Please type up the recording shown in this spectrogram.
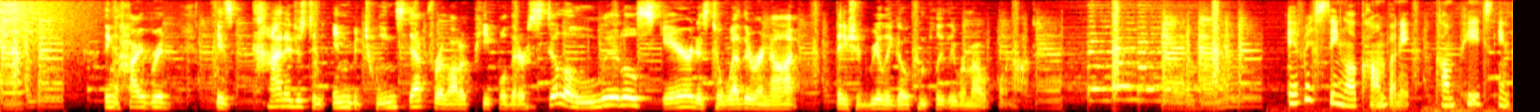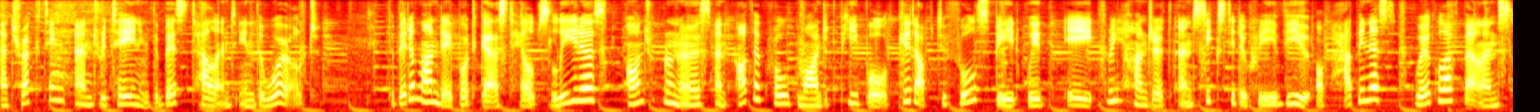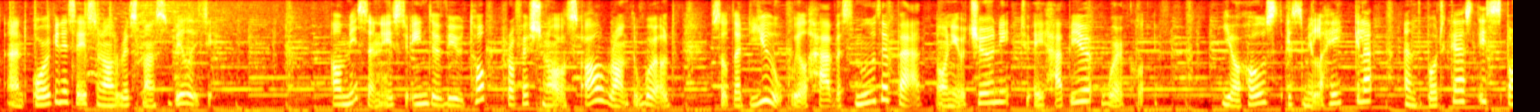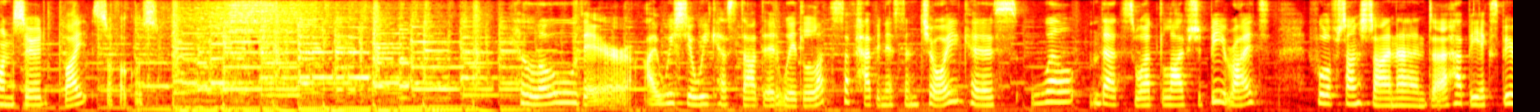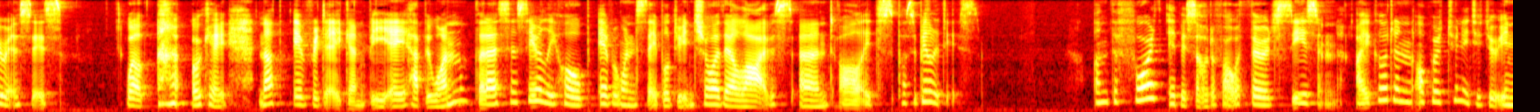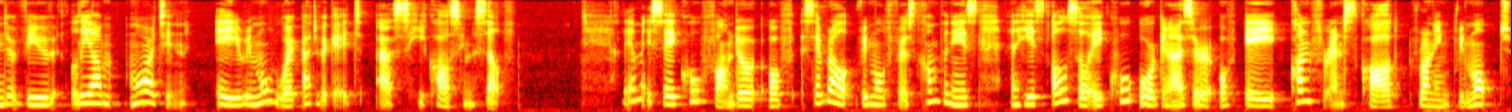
I think hybrid is kind of just an in between step for a lot of people that are still a little scared as to whether or not they should really go completely remote or not. Every single company competes in attracting and retaining the best talent in the world. The Better Monday podcast helps leaders, entrepreneurs, and other growth minded people get up to full speed with a 360 degree view of happiness, work life balance, and organizational responsibility. Our mission is to interview top professionals all around the world so that you will have a smoother path on your journey to a happier work life. Your host is Milla Heikkilä, and the podcast is sponsored by Sofokus. Hello there. I wish your week has started with lots of happiness and joy because, well, that's what life should be, right? Full of sunshine and uh, happy experiences. Well, okay, not every day can be a happy one, but I sincerely hope everyone is able to enjoy their lives and all its possibilities. On the fourth episode of our third season, I got an opportunity to interview Liam Martin, a remote work advocate, as he calls himself. Liam is a co founder of several remote first companies, and he is also a co organizer of a conference called Running Remote.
